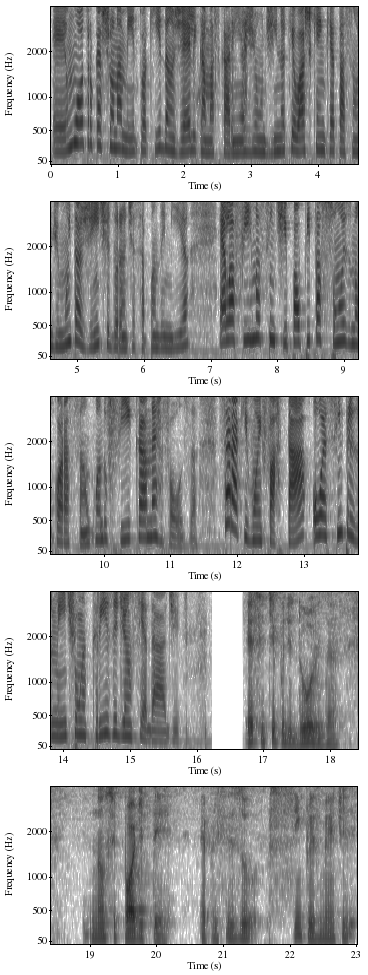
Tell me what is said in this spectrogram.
É, um outro questionamento aqui da Angélica Mascarenhas de Ondina, que eu acho que é inquietação de muita gente durante essa pandemia. Ela afirma sentir palpitações no coração quando fica nervosa. Será que vão infartar ou é simplesmente uma crise de ansiedade? Esse tipo de dúvida não se pode ter. É preciso simplesmente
